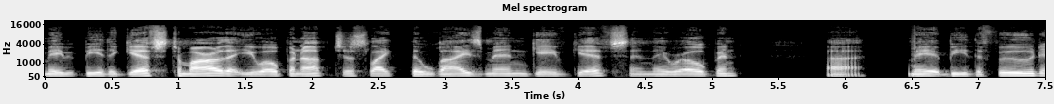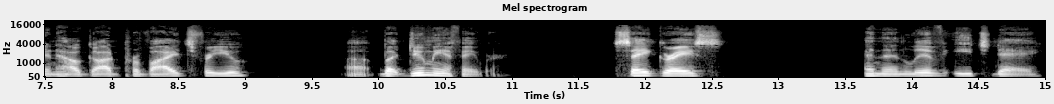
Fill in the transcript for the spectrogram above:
Maybe it be the gifts tomorrow that you open up, just like the wise men gave gifts and they were open. Uh, may it be the food and how God provides for you. Uh, but do me a favor say grace and then live each day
